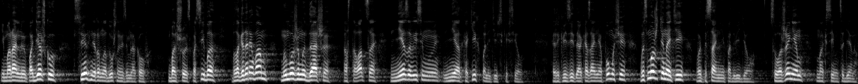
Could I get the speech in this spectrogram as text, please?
и моральную поддержку всех неравнодушных земляков. Большое спасибо. Благодаря вам мы можем и дальше оставаться независимыми ни от каких политических сил. Реквизиты оказания помощи вы сможете найти в описании под видео. С уважением, Максим Цыденов.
